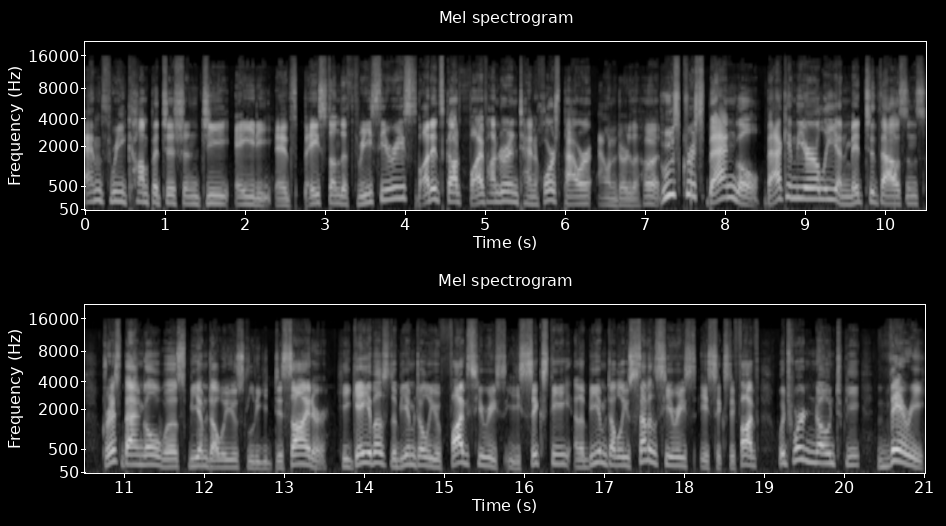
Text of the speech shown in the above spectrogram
M3 Competition G80. It's based on the 3 Series, but it's got 510 horsepower under the hood. Who's Chris Bangle? Back in the early and mid 2000s, Chris Bangle was BMW's lead designer. He gave us the BMW 5 Series E60 and the BMW 7 Series E65, which were known to be very,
